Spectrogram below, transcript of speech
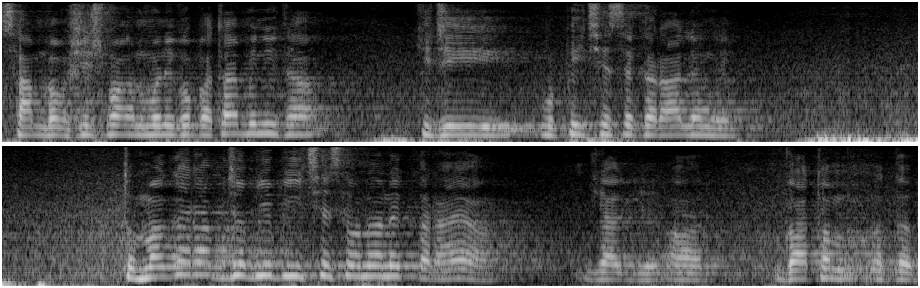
साम सुषमा मुनि को पता भी नहीं था कि जी, वो पीछे से करा लेंगे। तो मगर अब जब ये पीछे से उन्होंने कराया, यज्ञ और गौतम मतलब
